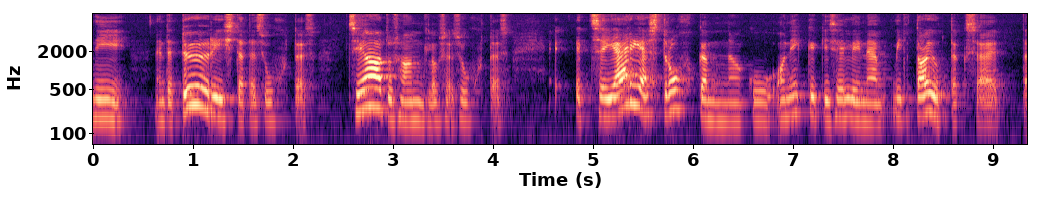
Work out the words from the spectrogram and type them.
nii nende tööriistade suhtes, seadusandluse suhtes, et see järjest rohkem nagu on ikkagi selline, mida tajutakse, et,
